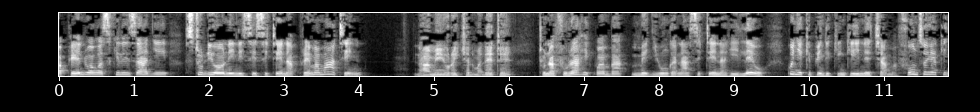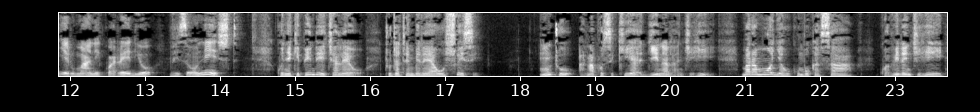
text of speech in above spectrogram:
wapendwa wasikilizaji studioni ni sisi tena prema martin. Nami richard madete. Tunafurahi kwamba mmejiunga nasi tena hii leo kwenye kipindi kingine cha mafunzo ya kijerumani kwa redio vizonisht kwenye kipindi cha leo tutatembelea uswisi. Mtu anaposikia jina la nchi hii mara moja hukumbuka saa kwa vile nchi hii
